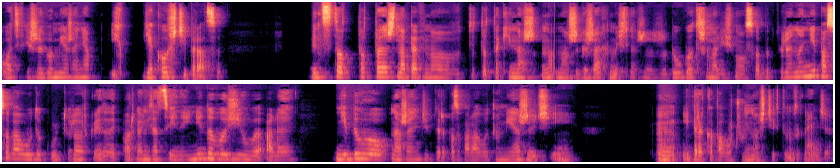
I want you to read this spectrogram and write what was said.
łatwiejszego mierzenia ich jakości pracy. Więc to, to też na pewno to, to taki nasz, nasz grzech, myślę, że, że długo trzymaliśmy osoby, które no nie pasowały do kultury organizacyjnej, nie dowoziły, ale nie było narzędzi, które pozwalały to mierzyć i, mm, i brakowało czujności w tym względzie.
